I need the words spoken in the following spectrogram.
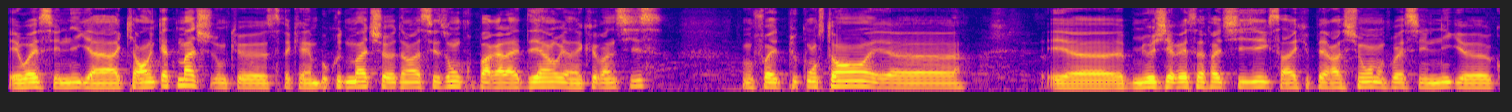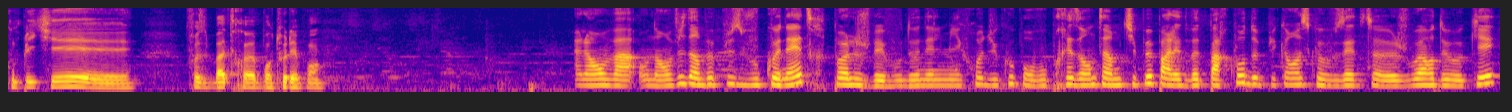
Et ouais, c'est une ligue à 44 matchs, donc euh, ça fait quand même beaucoup de matchs euh, dans la saison comparé à la D1 où il n'y en a que 26. Donc il faut être plus constant et euh, et euh, mieux gérer sa fatigue, sa récupération. Donc ouais, c'est une ligue euh, compliquée et faut se battre pour tous les points. Alors on, va, on a envie d'un peu plus vous connaître. Paul, je vais vous donner le micro du coup pour vous présenter un petit peu, parler de votre parcours. Depuis quand est-ce que vous êtes euh, joueur de hockey?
